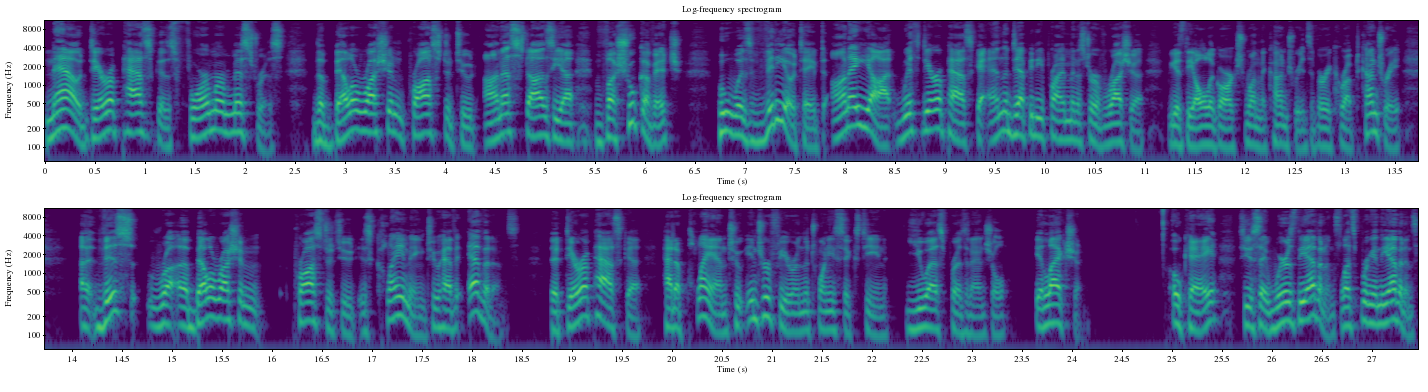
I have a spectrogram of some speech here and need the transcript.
Now Deripaska's former mistress, the Belarusian prostitute Anastasia Vashukevich, who was videotaped on a yacht with Deripaska and the deputy prime minister of Russia, because the oligarchs run the country. It's a very corrupt country. Uh, this uh, Belarusian prostitute is claiming to have evidence that Deripaska had a plan to interfere in the 2016 U.S. presidential election. Okay, so you say, where's the evidence? Let's bring in the evidence.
